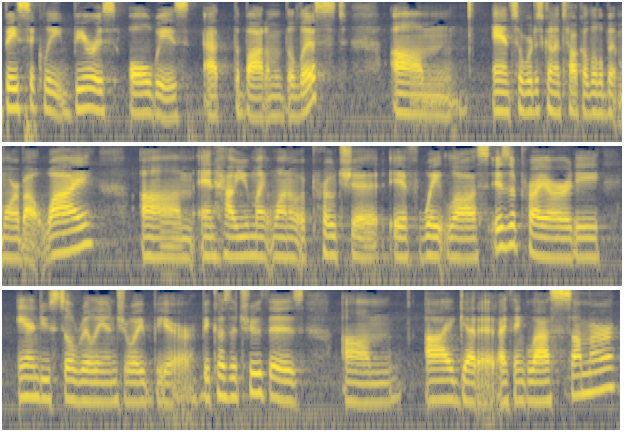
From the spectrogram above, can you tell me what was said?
basically, beer is always at the bottom of the list. Um, and so we're just going to talk a little bit more about why um, and how you might want to approach it if weight loss is a priority and you still really enjoy beer. Because the truth is, um, I get it. I think last summer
